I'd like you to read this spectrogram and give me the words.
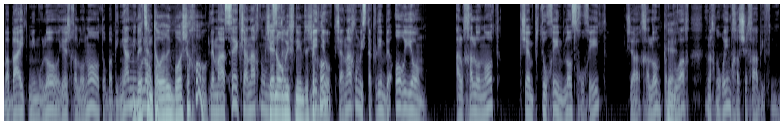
בבית ממולו יש חלונות, או בבניין ממולו. בעצם אתה רואה ריבוע שחור. למעשה, כשאנחנו... כשאין אור בפנים זה שחור. בדיוק. כשאנחנו מסתכלים באור יום על חלונות, כשהם פתוחים, לא זכוכית, כשהחלון כן. פתוח, אנחנו רואים חשיכה בפנים.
